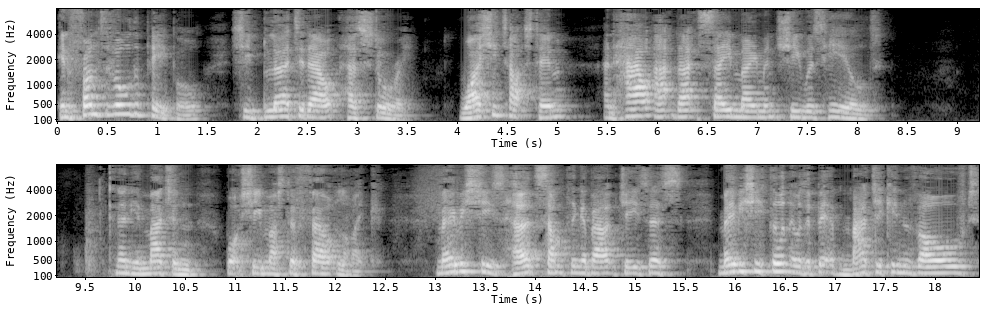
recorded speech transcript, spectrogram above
In front of all the people, she blurted out her story, why she touched him, and how at that same moment she was healed. Can only imagine what she must have felt like. Maybe she's heard something about Jesus. Maybe she thought there was a bit of magic involved.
